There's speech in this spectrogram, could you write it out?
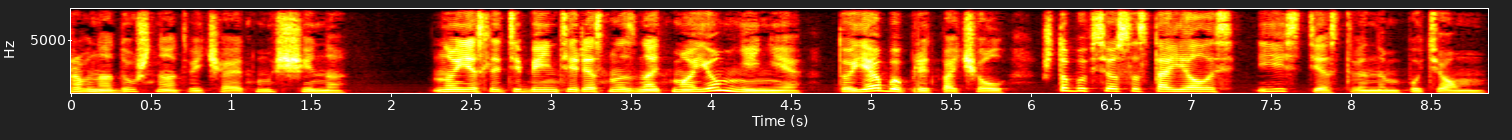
равнодушно отвечает мужчина. «Но если тебе интересно знать мое мнение, то я бы предпочел, чтобы все состоялось естественным путем.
